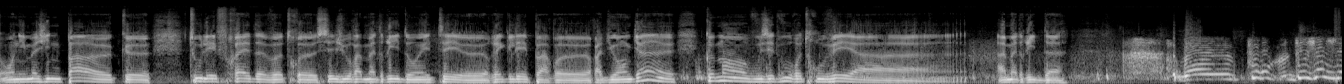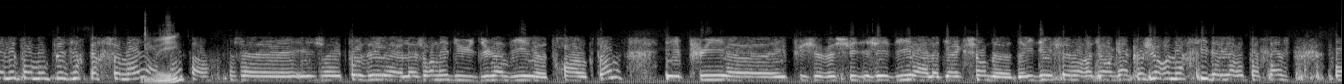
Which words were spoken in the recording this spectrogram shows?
on n'imagine pas que tous les frais de votre séjour à Madrid ont été euh, réglés par euh, Radio Anguin. Euh, comment vous êtes-vous retrouvé à Madrid? Ben, pour, déjà, j'y allais pour mon plaisir personnel. Oui. En fait. J'avais posé la journée du, du lundi 3 octobre. Et puis, et puis je me suis, j'ai dit à la direction de, de IDFM Radio Anguin, que je remercie d'ailleurs au passage pour,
